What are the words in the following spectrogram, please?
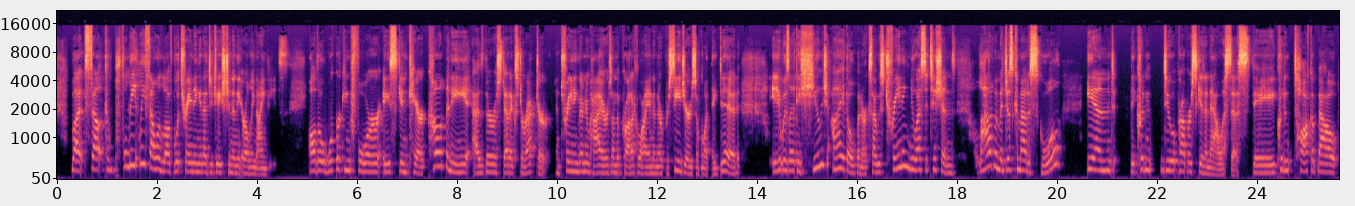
but felt completely fell in love with training and education in the early 90s although working for a skincare company as their aesthetics director and training their new hires on the product line and their procedures and what they did, it was like a huge eye opener because I was training new estheticians. A lot of them had just come out of school and they couldn't do a proper skin analysis. They couldn't talk about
